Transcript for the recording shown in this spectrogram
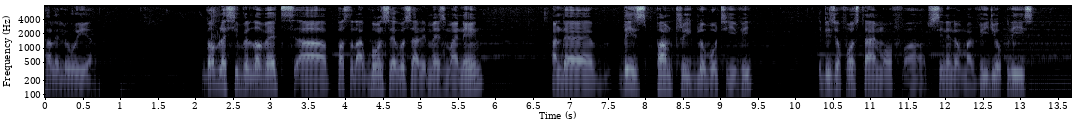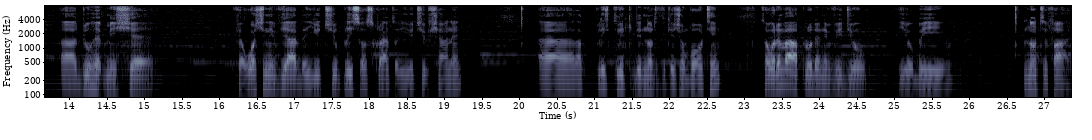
Hallelujah. God bless you, beloved. Uh, Pastor Lagbon Segosa remains my name. And uh, this is Palm Tree Global TV. It is your first time of uh, seeing any of my video. Please uh, do help me share. If you're watching it via the YouTube, please subscribe to the YouTube channel. Uh, please click the notification button. So whenever I upload any video, you'll be notified.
